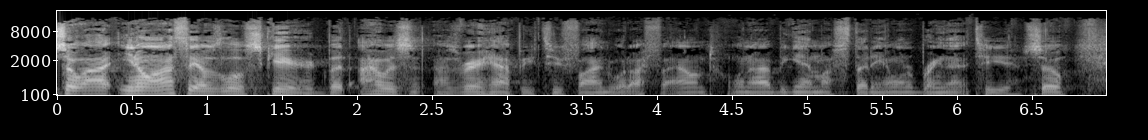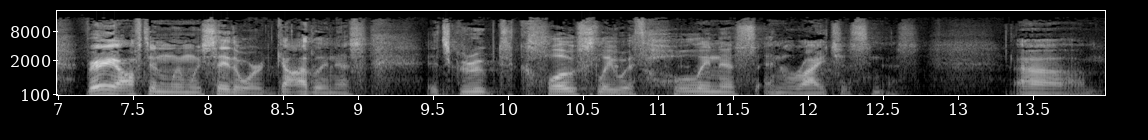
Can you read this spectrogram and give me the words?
so I, you know, honestly, I was a little scared, but I was I was very happy to find what I found when I began my study. I want to bring that to you. So, very often when we say the word godliness, it's grouped closely with holiness and righteousness. Um,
